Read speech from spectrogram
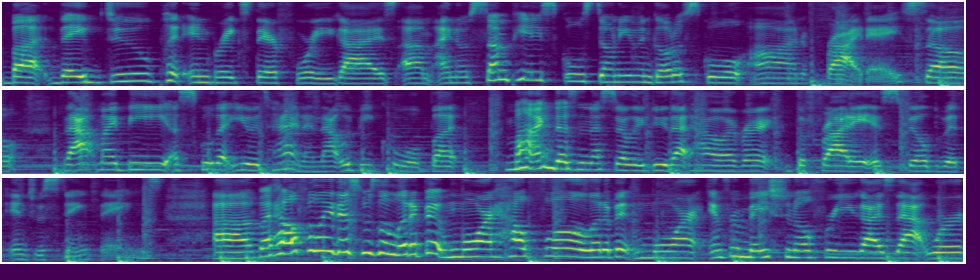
but they do put in breaks there for you guys. Um, I know some PA schools don't even go to school on Friday. So that might be a school that you attend and that would be cool. But mine doesn't necessarily do that. However, the Friday is filled with interesting things. Uh, but hopefully, this was a little bit more helpful, a little bit more informational for you guys that were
